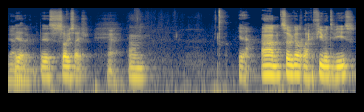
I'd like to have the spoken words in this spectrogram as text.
Yeah, Yeah. exactly. it's so safe. Yeah. Um, yeah. Um, so we got like a few interviews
